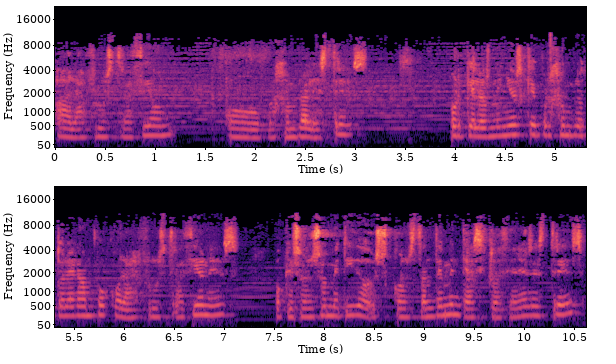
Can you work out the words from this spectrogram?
a la frustración o, por ejemplo, al estrés. Porque los niños que, por ejemplo, toleran poco las frustraciones o que son sometidos constantemente a situaciones de estrés,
